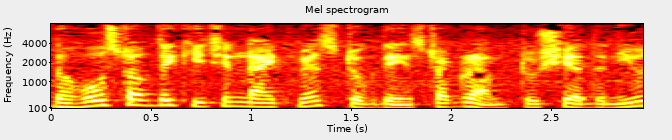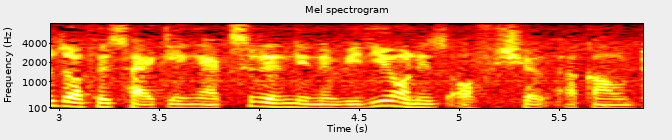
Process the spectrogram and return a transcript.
The host of the Kitchen Nightmares took the Instagram to share the news of his cycling accident in a video on his official account.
